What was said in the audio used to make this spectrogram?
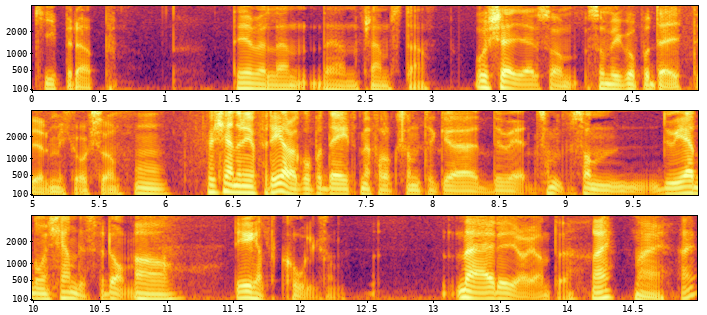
keep it up. Det är väl den, den främsta. Och tjejer som, som vill gå på dejt är det mycket också. Hur känner du inför det då? Gå på dejt med folk som tycker du är, som, som, du är ändå en kändis för dem. Ja. Det är helt cool liksom. Nej det gör jag inte. Nej. Nej. Nej.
